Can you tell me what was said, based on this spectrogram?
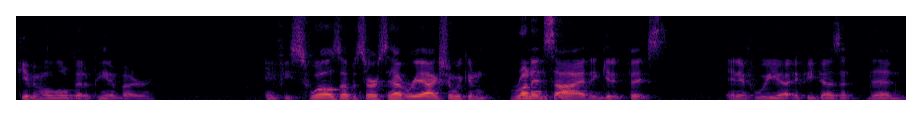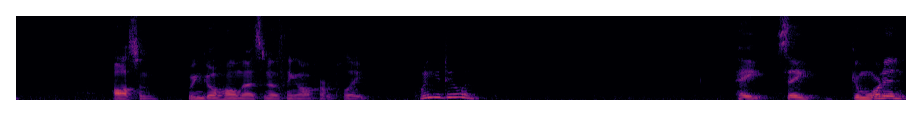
give him a little bit of peanut butter. If he swells up and starts to have a reaction, we can run inside and get it fixed. And if we, uh, if he doesn't, then awesome. We can go home. That's another thing off our plate. What are you doing? Hey, say good morning.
